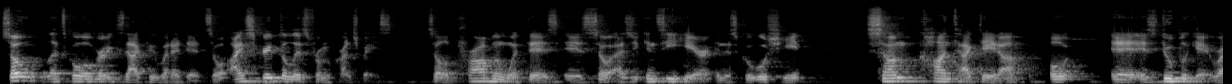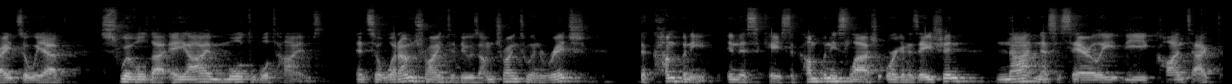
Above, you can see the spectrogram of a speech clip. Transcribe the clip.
So let's go over exactly what I did. So I scraped the list from Crunchbase. So the problem with this is, so as you can see here in this Google Sheet, some contact data is duplicate, right? So we have swivel.ai multiple times. And so what I'm trying to do is I'm trying to enrich the company in this case, the company slash organization, not necessarily the contact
